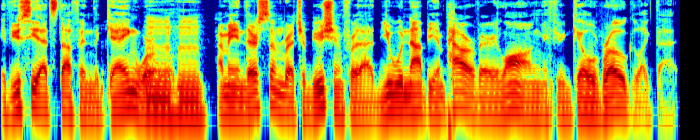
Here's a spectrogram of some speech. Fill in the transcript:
If you see that stuff in the gang world, mm-hmm. I mean, there's some retribution for that. You would not be in power very long if you go rogue like that.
